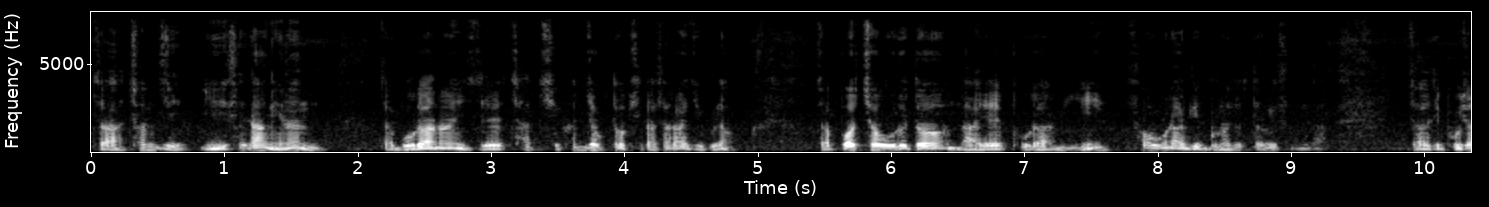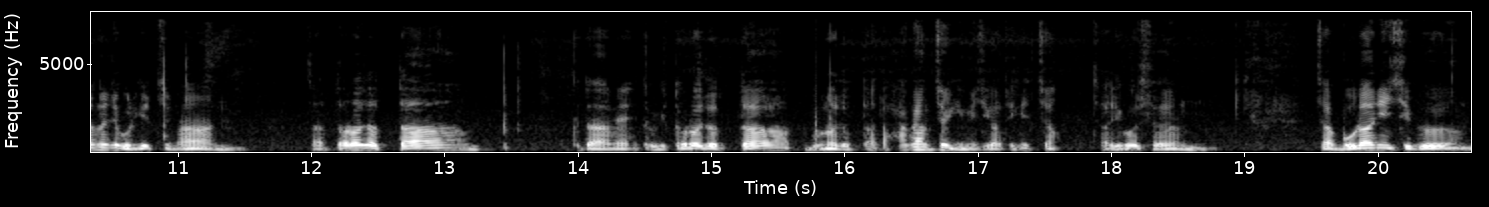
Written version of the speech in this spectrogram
자, 천지, 이 세상에는 자, 모라는 이제 자취 흔적도 없이 다 사라지고요. 자, 뻗쳐오르던 나의 보람이 서운하게 무너졌다고 했습니다. 자, 지금 보셨는지 모르겠지만, 자, 떨어졌다, 그 다음에 여기 떨어졌다, 무너졌다, 다 하강적 이미지가 되겠죠. 자, 이것은, 자, 모란이 지금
